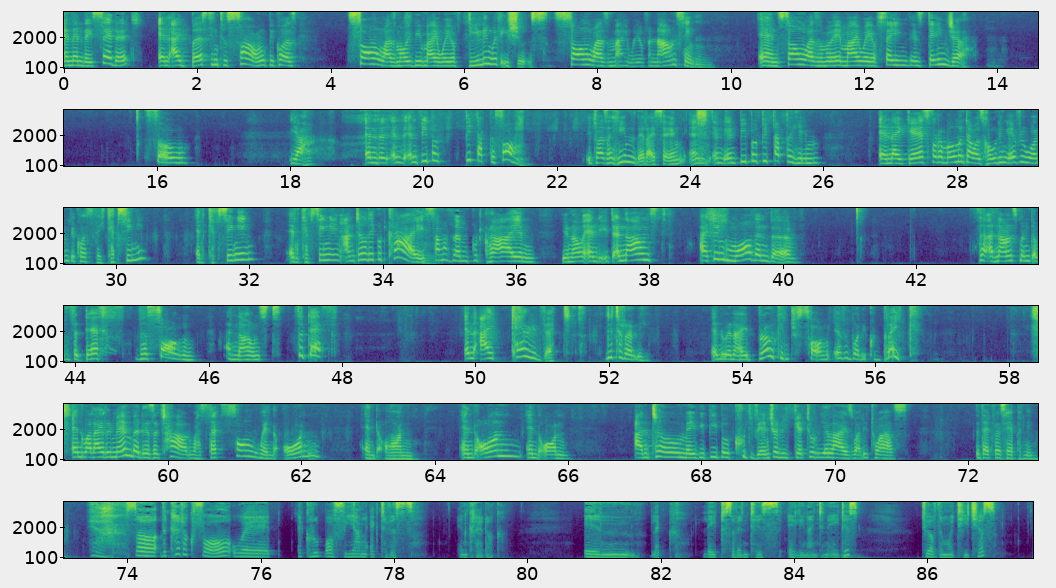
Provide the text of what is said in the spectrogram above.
And then they said it, and I burst into song because song was maybe my way of dealing with issues. Song was my way of announcing. Mm. And song was my way of saying there's danger. So, yeah. And, the, and, and people picked up the song. It was a hymn that I sang, and, and, and people picked up the hymn. And I guess for a moment I was holding everyone because they kept singing and kept singing and kept singing until they could cry. Mm. Some of them could cry, and you know, and it announced, I think, more than the the announcement of the death. The song announced the death, and I carried that literally. And when I broke into song, everybody could break. And what I remembered as a child was that song went on and on and on and on until maybe people could eventually get to realize what it was that was happening. Yeah, so the Cradock Four were a group of young activists in Cradock in like late 70s, early 1980s. Two of them were teachers.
